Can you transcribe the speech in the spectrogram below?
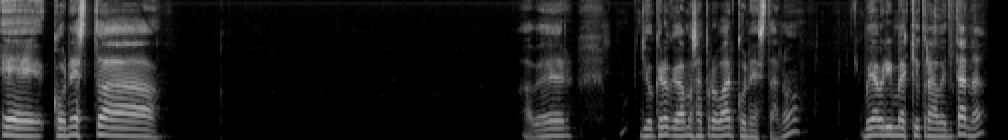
eh, con esta... A ver, yo creo que vamos a probar con esta, ¿no? Voy a abrirme aquí otra ventana.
